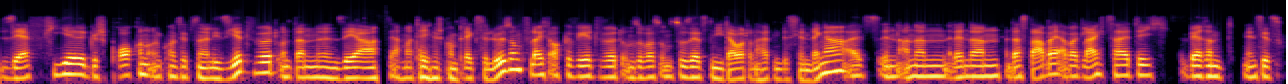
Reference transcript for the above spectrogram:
sehr viel gesprochen und konzeptionalisiert wird und dann eine sehr, sag mal, technisch komplexe Lösung vielleicht auch gewählt wird, um sowas umzusetzen. Die dauert dann halt ein bisschen länger als in anderen Ländern. Dass dabei aber gleichzeitig, während, wenn es jetzt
